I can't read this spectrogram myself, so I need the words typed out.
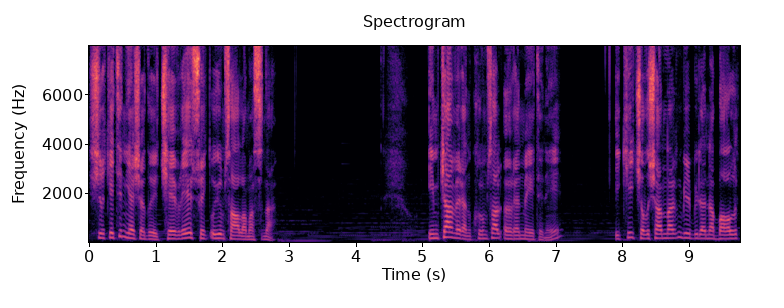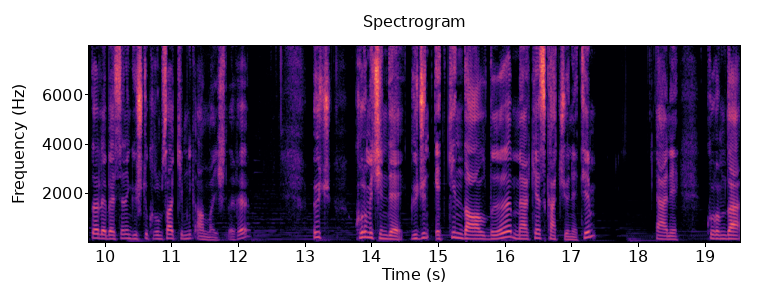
şirketin yaşadığı çevreye sürekli uyum sağlamasına imkan veren kurumsal öğrenme yeteneği. İki, çalışanların birbirlerine bağlılıklarıyla beslenen güçlü kurumsal kimlik anlayışları. Üç, kurum içinde gücün etkin dağıldığı merkez kaç yönetim. Yani kurumda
